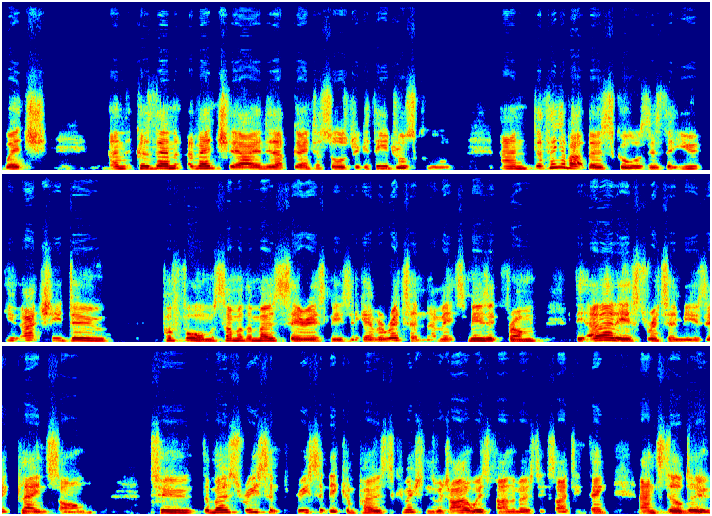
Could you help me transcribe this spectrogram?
which, and because then eventually I ended up going to Salisbury Cathedral School, and the thing about those schools is that you you actually do perform some of the most serious music ever written. I mean, it's music from the earliest written music, plain song, to the most recent, recently composed commissions, which I always found the most exciting thing, and still do.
